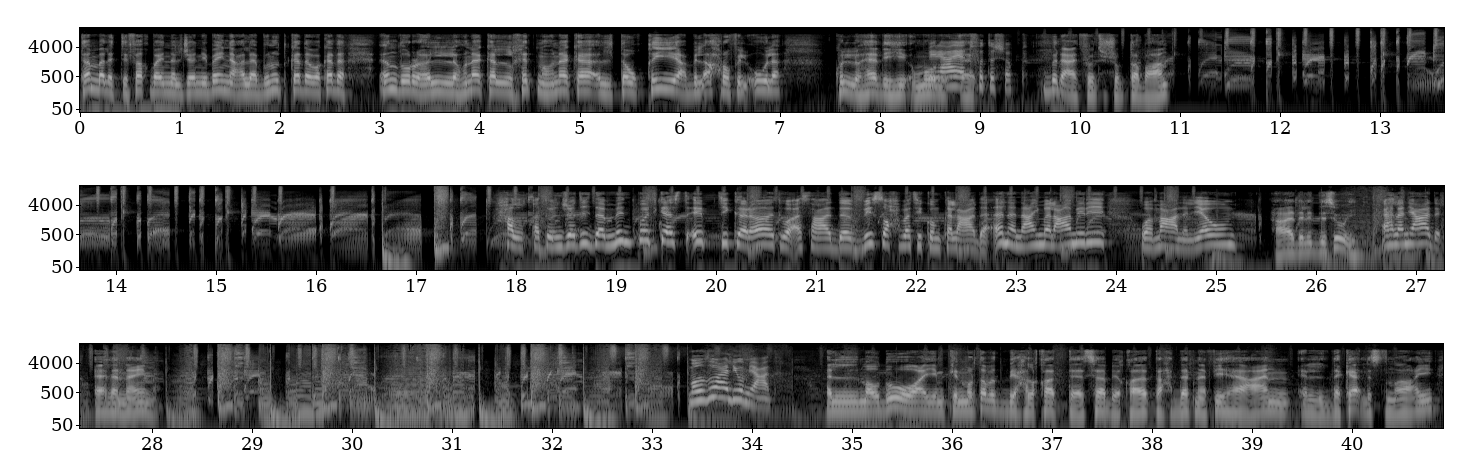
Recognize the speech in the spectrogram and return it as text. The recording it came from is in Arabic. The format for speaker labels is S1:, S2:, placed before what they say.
S1: تم الاتفاق بين الجانبين على بنود كذا وكذا. انظر هناك الختم هناك التوقيع بالأحرف الأولى. كل هذه أمور.
S2: برعاية Photoshop.
S1: برعاية Photoshop طبعا.
S2: حلقة جديدة من بودكاست ابتكارات وأسعد بصحبتكم كالعادة. أنا نعيمة العامري ومعنا اليوم
S1: عادل الدسوقي.
S2: أهلا يا عادل.
S1: أهلا نعيمة.
S2: موضوع اليوم يا عادل.
S1: الموضوع يمكن مرتبط بحلقات سابقة تحدثنا فيها عن الذكاء الاصطناعي.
